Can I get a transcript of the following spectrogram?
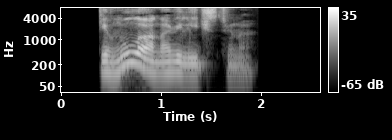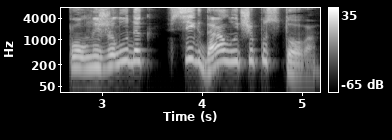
— кивнула она величественно. «Полный желудок всегда лучше пустого».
